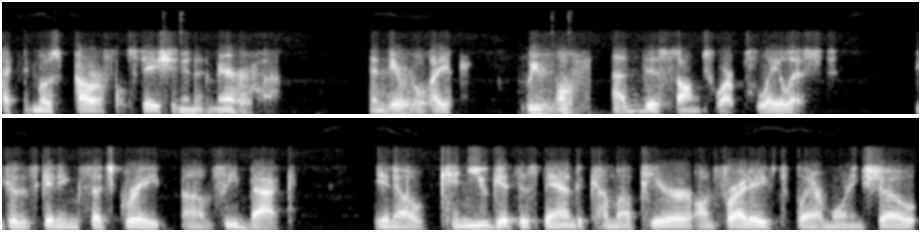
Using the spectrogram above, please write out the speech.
second most powerful station in america. And they were like we want to add this song to our playlist because it's getting such great um, feedback. You know can you get this band to come up here on fridays to play our morning show?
